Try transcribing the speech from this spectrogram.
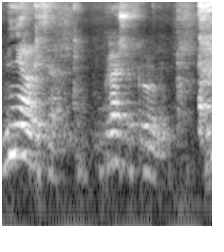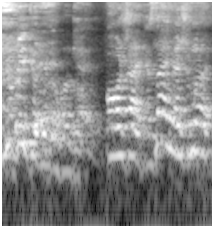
мінялися у кращу сторону. Любіть один одного, поважайте. Знаємо, що ми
